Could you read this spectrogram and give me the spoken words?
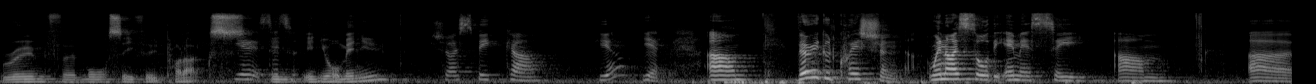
room for more seafood products Yes, in, in your menu? Should I speak uh, here? Yeah. Um, very good question. When I saw the MSC um, uh,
